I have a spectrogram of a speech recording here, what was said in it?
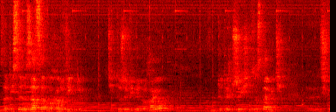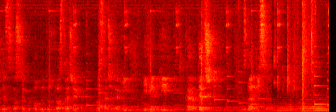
z napisem Zaca kocham Wigry. Ci, którzy Wigry kochają, powinni tutaj przyjść i zostawić e, świadectwo swojego pobytu w postaci, w postaci takiej niewielkiej karteczki z napisem.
